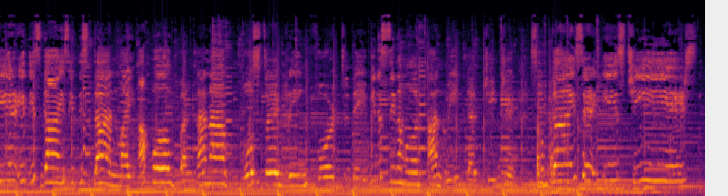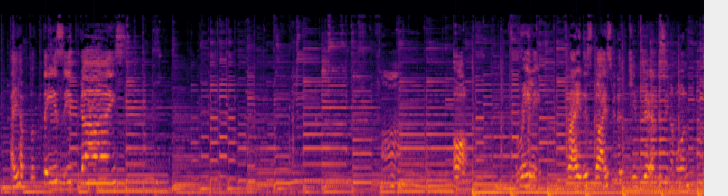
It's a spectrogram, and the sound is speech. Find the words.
Here it is guys. It is done. My apple banana booster drink for today with the cinnamon and with the ginger. So guys, here it is. Cheers! I have to taste it guys. Mm. Oh, really? Try this guys with the ginger and the cinnamon.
